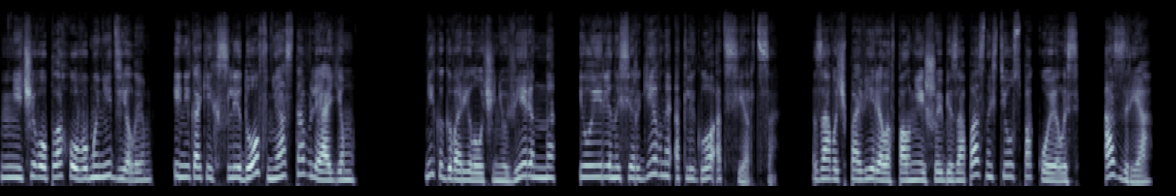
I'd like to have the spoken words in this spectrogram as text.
«Ничего плохого мы не делаем и никаких следов не оставляем». Ника говорила очень уверенно, и у Ирины Сергеевны отлегло от сердца. Завуч поверила в полнейшую безопасность и успокоилась. А зря.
